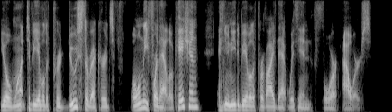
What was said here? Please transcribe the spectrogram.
you'll want to be able to produce the records only for that location, and you need to be able to provide that within four hours.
